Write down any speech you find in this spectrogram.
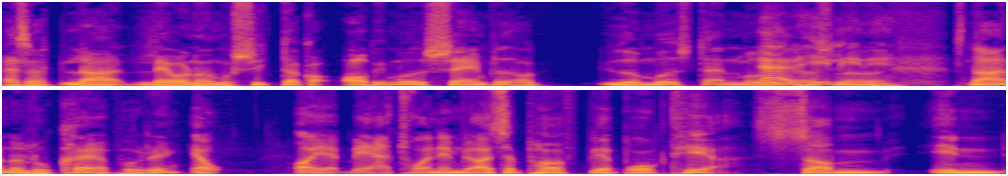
altså la, laver noget musik, der går op imod samlet og yder modstand mod ja, det, og sådan noget, snarere end at lukrere på det, ikke? Jo, og jeg, jeg tror nemlig også, at Puff bliver brugt her som en,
